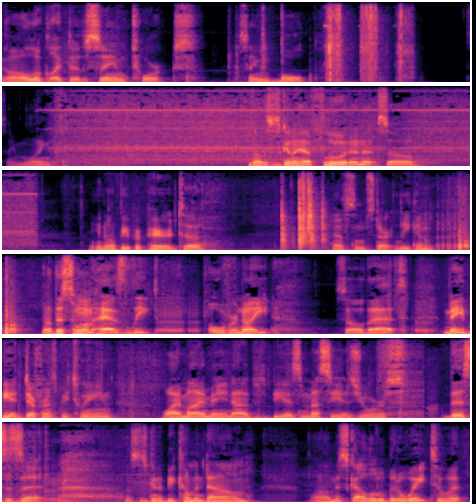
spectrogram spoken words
They all look like they're the same Torx, same bolt, same length. Now this is going to have fluid in it, so, you know, be prepared to have some start leaking. Now this one has leaked overnight, so that may be a difference between why mine may not be as messy as yours. This is it. This is going to be coming down. Um, it's got a little bit of weight to it,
